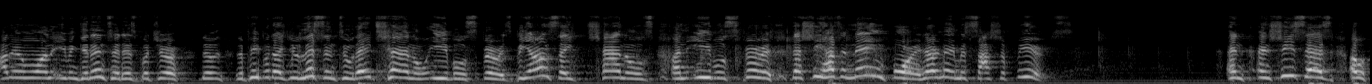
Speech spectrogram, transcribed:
I didn't want to even get into this, but the, the people that you listen to, they channel evil spirits. Beyonce channels an evil spirit that she has a name for it. Her name is Sasha Fierce. And, and she says, oh,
